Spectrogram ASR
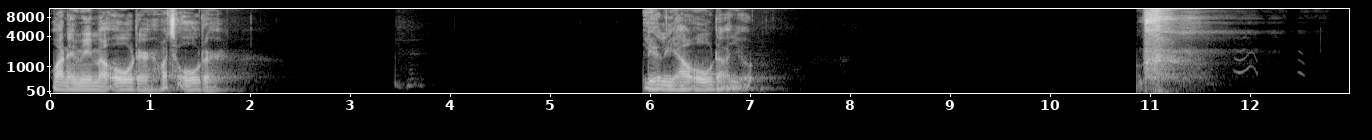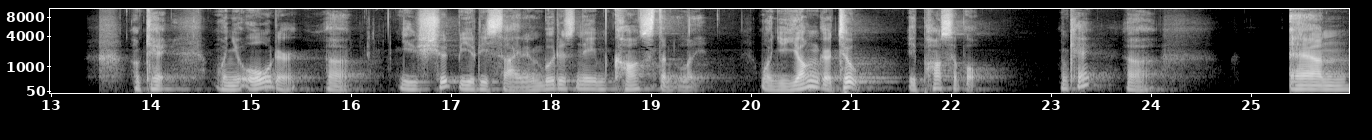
what I mean by older? What's older? Lily, how old are you? okay, when you're older, uh, you should be reciting Buddha's name constantly. When you're younger, too, if possible. Okay? Uh, and,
